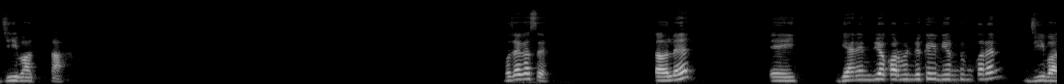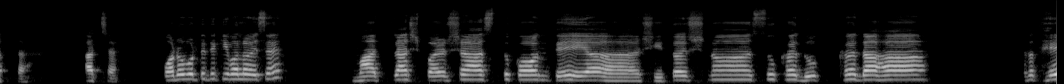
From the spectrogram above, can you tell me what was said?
জীবাত্মা। বোঝা গেছে? তাহলে এই জ্ঞানেন্দ্রিয় কর্মেন্দ্রিয়কে নিয়ন্ত্রণ করেন জীবাত্মা। আচ্ছা পরবর্তীতে কি বলা হয়েছে? মাত্রা স্পর্শাস্তু কন্তেয়া শীতষ্ণ সুখ দুঃখ দাহা অর্থাৎ হে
